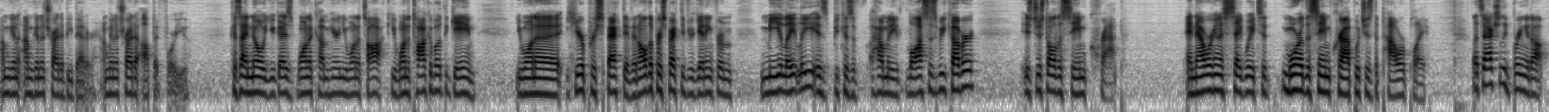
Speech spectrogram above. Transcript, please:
I'm gonna I'm gonna try to be better. I'm gonna try to up it for you, because I know you guys want to come here and you want to talk. You want to talk about the game. You want to hear perspective, and all the perspective you're getting from me lately is because of how many losses we cover, is just all the same crap. And now we're gonna segue to more of the same crap, which is the power play. Let's actually bring it up.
